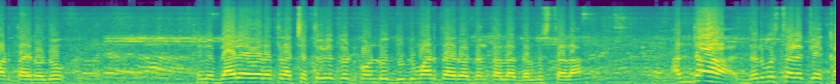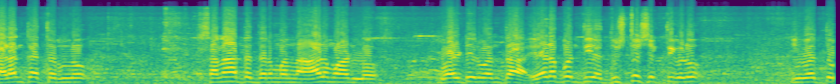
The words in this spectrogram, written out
ಮಾಡ್ತಾ ಇರೋದು, ಇನ್ನು ಬೇರೆಯವರ ಹತ್ರ ಛತ್ರಗಳು ಕಟ್ಕೊಂಡು ದುಡ್ಡು ಮಾಡ್ತಾ ಇರೋದಂತಲ್ಲ ಧರ್ಮಸ್ಥಳ. ಅಂಥ ಧರ್ಮಸ್ಥಳಕ್ಕೆ ಕಳಂಕ ತರಲು, ಸನಾತನ ಧರ್ಮನ ಹಾಳು ಮಾಡಲು ಹೊರಟಿರುವಂಥ ಎಡಪಂಥೀಯ ದುಷ್ಟಶಕ್ತಿಗಳು ಇವತ್ತು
